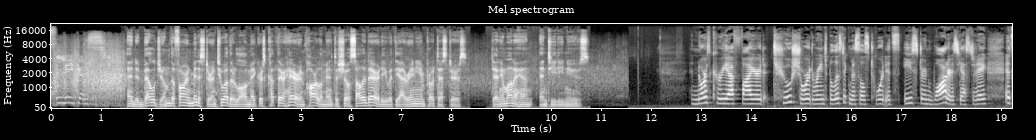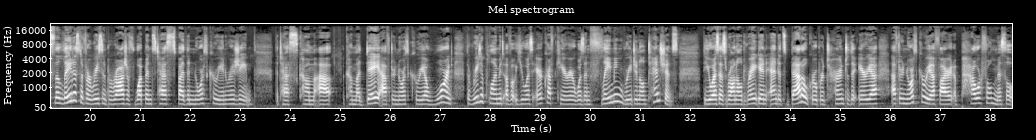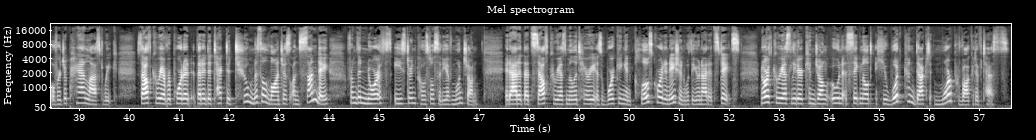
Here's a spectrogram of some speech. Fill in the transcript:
And in Belgium, the foreign minister and two other lawmakers cut their hair in parliament to show solidarity with the Iranian protesters. Daniel Monahan, NTD News. North Korea fired two short range ballistic missiles toward its eastern waters yesterday. It's the latest of a recent barrage of weapons tests by the North Korean regime. The tests come, uh, come a day after North Korea warned the redeployment of a U.S. aircraft carrier was inflaming regional tensions. The USS Ronald Reagan and its battle group returned to the area after North Korea fired a powerful missile over Japan last week. South Korea reported that it detected two missile launches on Sunday from the northeastern coastal city of Munchon. It added that South Korea's military is working in close coordination with the United States. North Korea's leader Kim Jong un signaled he would conduct more provocative tests.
